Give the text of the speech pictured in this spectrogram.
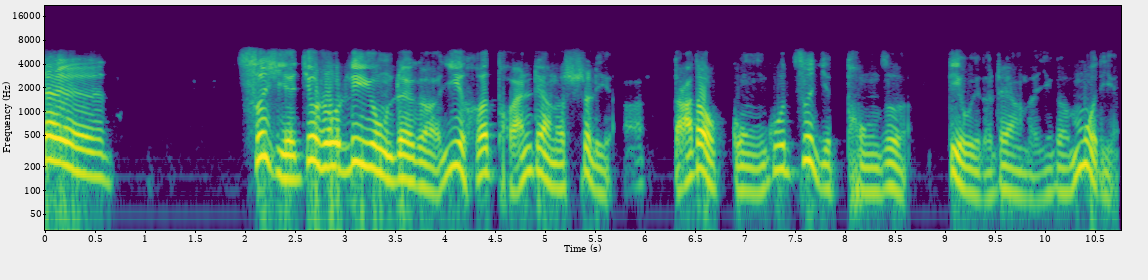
这慈禧就是利用这个义和团这样的势力啊，达到巩固自己统治地位的这样的一个目的。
